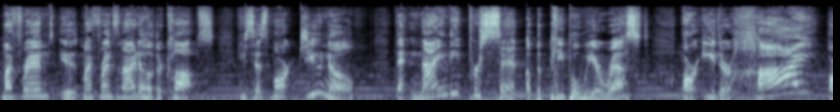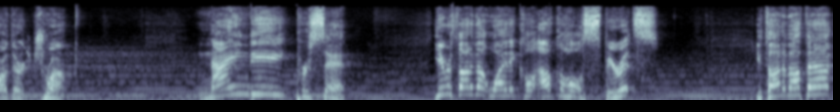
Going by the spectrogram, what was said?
My friend, is, my friends in Idaho, they're cops. He says, Mark, do you know that 90% of the people we arrest are either high or they're drunk? 90%. You ever thought about why they call alcohol spirits? You thought about that?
